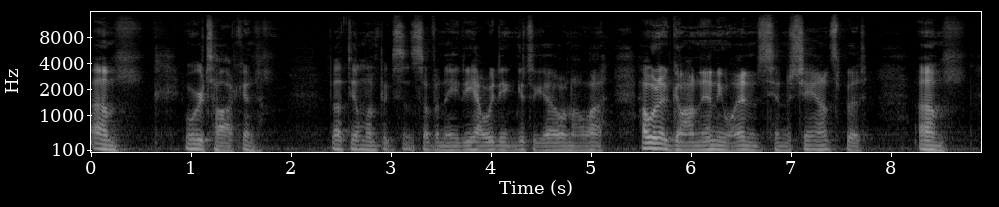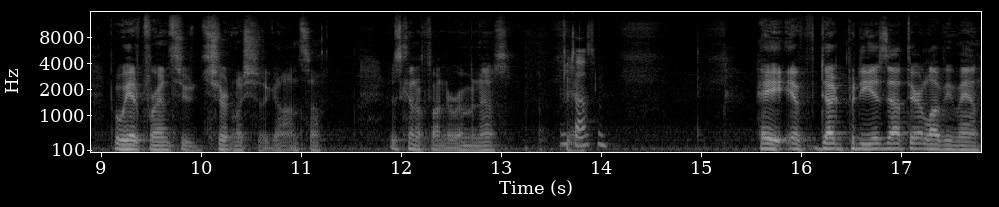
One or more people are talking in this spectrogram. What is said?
um, we were talking about the Olympics in 780, how we didn't get to go and all that. I would have gone anyway and seen a chance, but um, but we had friends who certainly should have gone. So it was kind of fun to reminisce. That's Yeah. awesome. Hey, if Doug Padilla's out there, love you, man.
